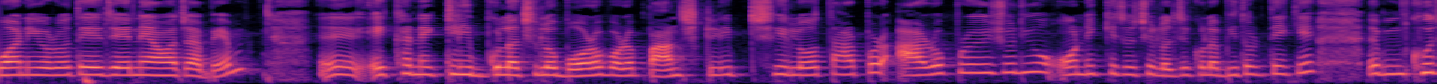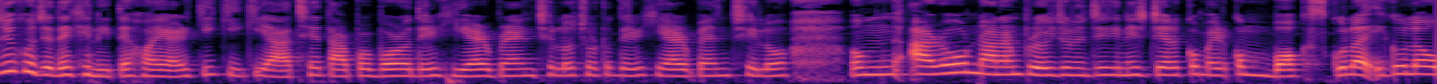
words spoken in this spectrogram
ওয়ান ইউরোতে যে নেওয়া যাবে। এখানে ক্লিপগুলো ছিল, বড় বড় পাঁচ ক্লিপ ছিল, তারপর আরও প্রয়োজনীয় অনেক কিছু ছিল, যেগুলো ভিতর থেকে খুঁজে খুঁজে দেখে নিতে হয় আর কি, কী কী আছে। তারপর বড়দের হেয়ার ব্র্যান্ড ছিল, ছোটদের হেয়ার ব্যান্ড ছিল আরও নানান প্রয়োজনীয় যে জিনিস, যেরকম, এরকম বক্সগুলো এগুলোও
